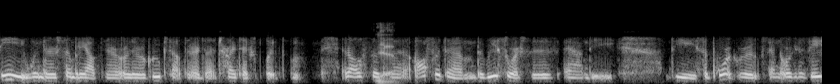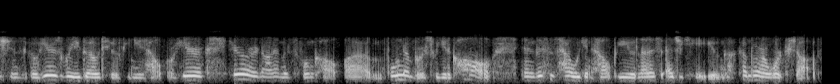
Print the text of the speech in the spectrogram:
see when there's somebody out there or there are groups out there that are trying to exploit them. And also Yeah. to offer them the resources and the the support groups and organizations to go, here's where you go to if you need help, or here here are anonymous phone call um, phone numbers for you to call, and this is how we can help you. Let us educate you. Come to our workshops.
